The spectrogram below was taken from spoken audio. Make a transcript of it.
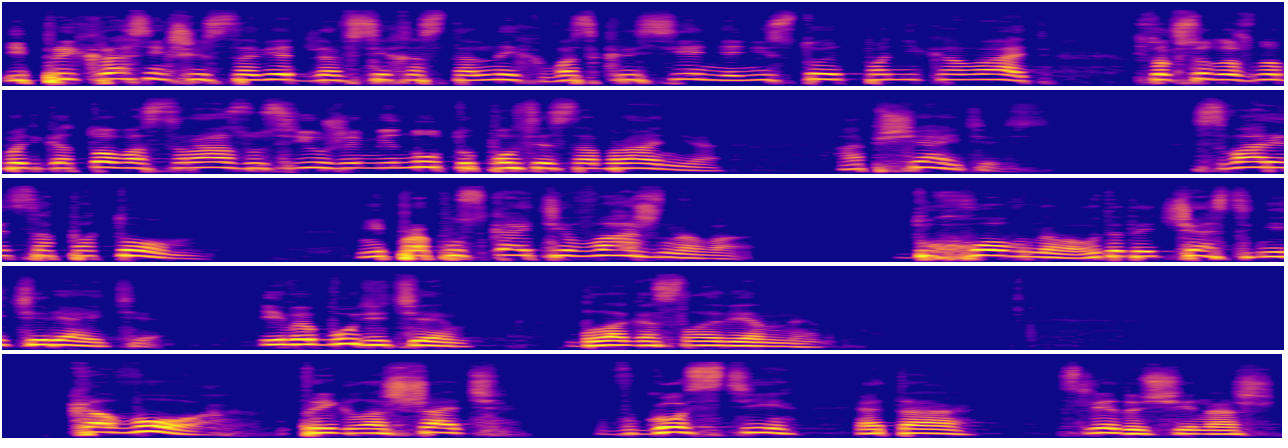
и прекраснейший совет для всех остальных. В воскресенье не стоит паниковать, что все должно быть готово сразу, сию же минуту после собрания. Общайтесь. Сварится потом. Не пропускайте важного, духовного. Вот этой части не теряйте. И вы будете благословенны. Кого приглашать в гости – это следующий наш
